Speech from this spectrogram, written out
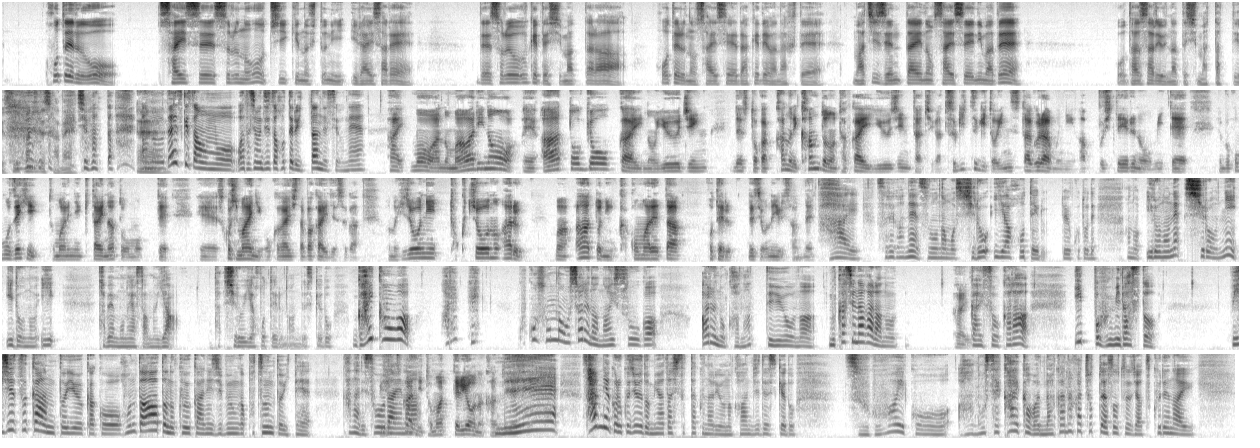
ホテルを再生するのを地域の人に依頼され、でそれを受けてしまったら、ホテルの再生だけではなくて、町全体の再生にまでこう携わるようになってしまったっていうそういう感じですかね。しまった、ええ。あの大輔さんも私も実はホテル行ったんですよね。はい。もうあの、周りの、えーアート業界の友人ですとか、かなり感度の高い友人たちが次々とインスタグラムにアップしているのを見て、僕もぜひ泊まりに行きたいなと思って、えー少し前にお伺いしたばかりですが、あの、非常に特徴のある、まあ、アートに囲まれたホテルですよね、ゆりさんね。はいそれがねその名も白イヤホテルということであの色のね白に井戸の井食べ物屋さんの屋た白イヤホテルなんですけど外観はあれ？え？ここそんなおしゃれな内装があるのかなっていうような昔ながらのはい。外装から一歩踏み出すと美術館というかこう本当アートの空間に自分がポツンといてかなり壮大な。に泊まってるような感じ。ねえ。360度見渡したくなるような感じですけどすごいこうあの世界観はなかなかちょっとやそっとじゃ作れない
